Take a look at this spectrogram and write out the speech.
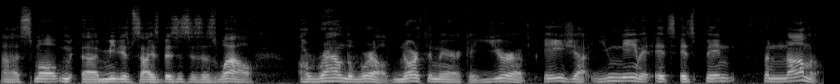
uh, small uh, medium sized businesses as well around the world North America Europe Asia you name it it's it's been phenomenal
